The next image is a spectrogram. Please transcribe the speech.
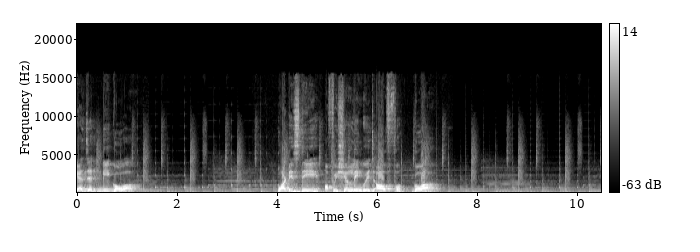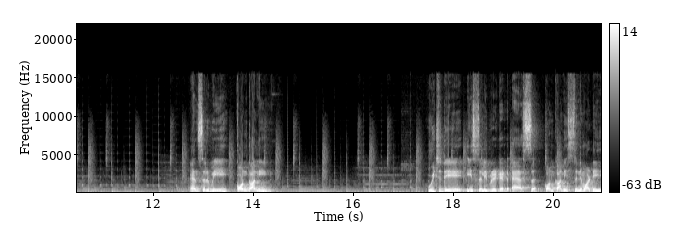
Gazeta de Goa. What is the official language of Goa? Answer B Konkani. Which day is celebrated as Konkani Cinema Day?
